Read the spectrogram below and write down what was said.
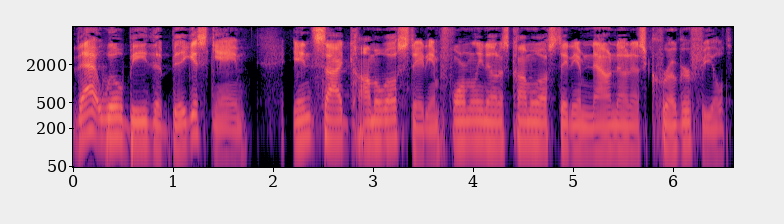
that will be the biggest game inside Commonwealth Stadium, formerly known as Commonwealth Stadium, now known as Kroger Field.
